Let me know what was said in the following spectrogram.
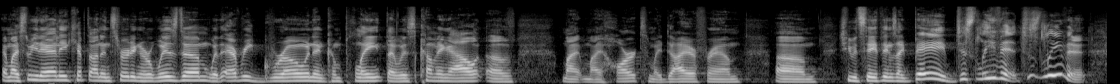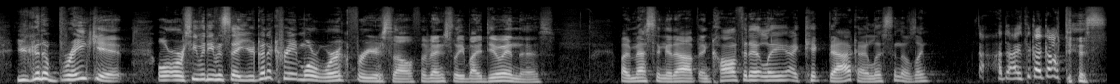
And my sweet Annie kept on inserting her wisdom with every groan and complaint that was coming out of my, my heart, my diaphragm. Um, she would say things like, Babe, just leave it, just leave it. You're going to break it. Or, or she would even say, You're going to create more work for yourself eventually by doing this, by messing it up. And confidently, I kicked back, I listened, I was like, I, I think I got this.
